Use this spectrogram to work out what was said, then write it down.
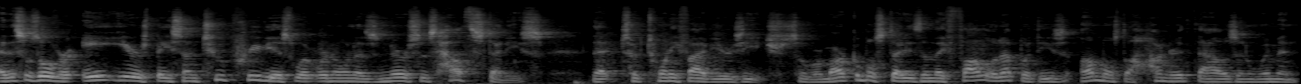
And this was over eight years based on two previous, what were known as nurses' health studies that took 25 years each. So, remarkable studies, and they followed up with these almost 100,000 women.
